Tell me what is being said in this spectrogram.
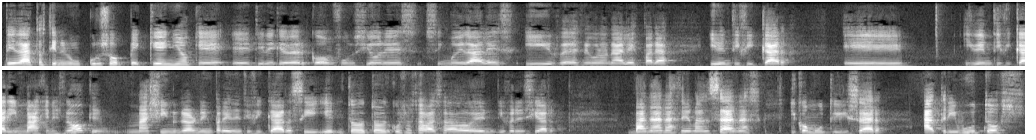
de datos. Tienen un curso pequeño que eh, tiene que ver con funciones sigmoidales y redes neuronales para identificar, eh, identificar imágenes, ¿no? Que machine learning para identificar si... Y todo, todo el curso está basado en diferenciar bananas de manzanas y cómo utilizar atributos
